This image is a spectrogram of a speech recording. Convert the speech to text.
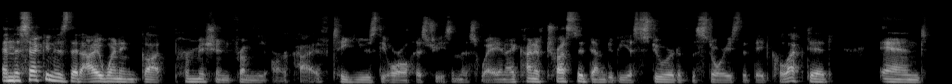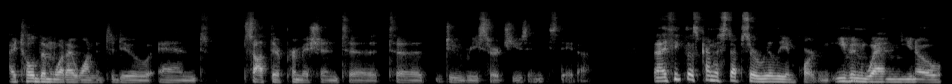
And the second is that I went and got permission from the archive to use the oral histories in this way. And I kind of trusted them to be a steward of the stories that they'd collected. And I told them what I wanted to do and sought their permission to, to do research using these data. And I think those kind of steps are really important, even when, you know,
